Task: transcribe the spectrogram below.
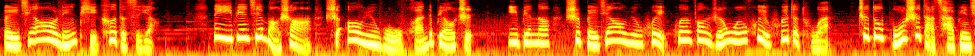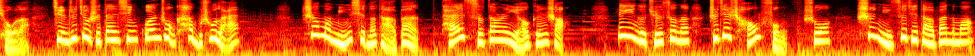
北京奥林匹克的字样，那一边肩膀上啊是奥运五环的标志。一边呢是北京奥运会官方人文会徽的图案，这都不是打擦边球了，简直就是担心观众看不出来。这么明显的打扮，台词当然也要跟上。另一个角色呢，直接嘲讽说：“是你自己打扮的吗？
